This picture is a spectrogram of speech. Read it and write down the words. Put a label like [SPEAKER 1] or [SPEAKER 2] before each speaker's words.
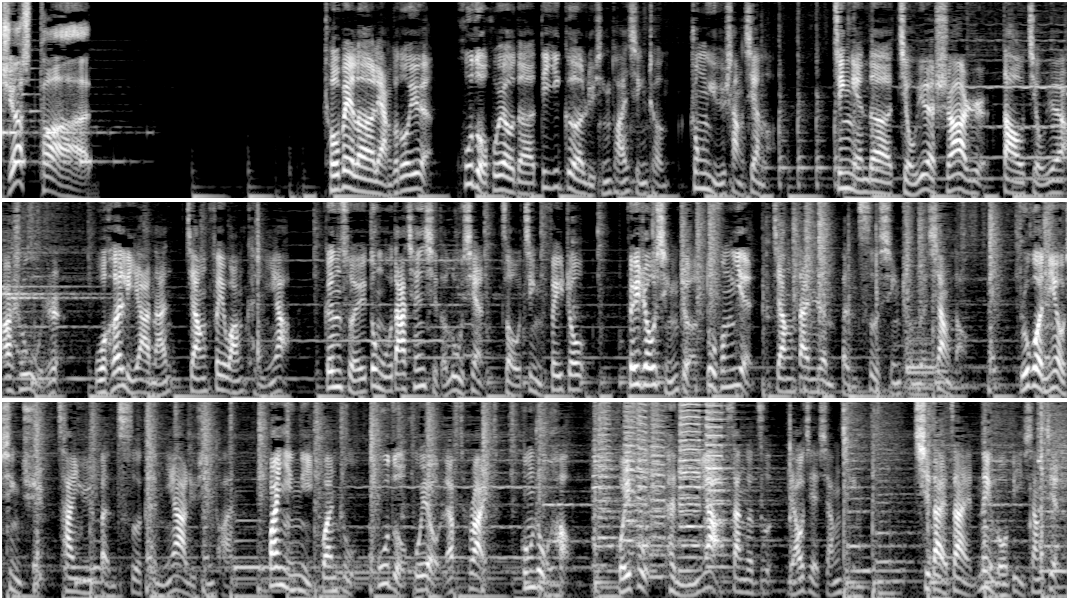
[SPEAKER 1] JustPod
[SPEAKER 2] 筹备了两个多月，忽左忽右的第一个旅行团行程终于上线了。今年的九月十二日到九月二十五日，我和李亚男将飞往肯尼亚，跟随动物大迁徙的路线走进非洲。非洲行者杜峰燕将担任本次行程的向导。如果你有兴趣参与本次肯尼亚旅行团，欢迎你关注“忽左忽右 （Left Right）” 公众号，回复“肯尼亚”三个字了解详情。期待在内罗毕相见。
